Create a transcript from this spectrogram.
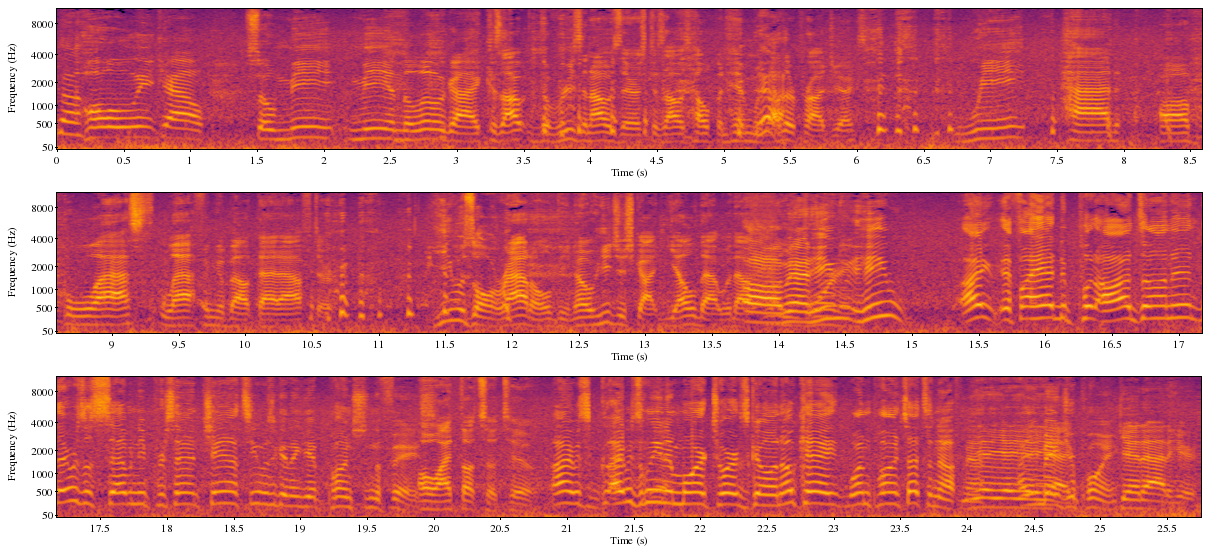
No. Holy cow! So me, me and the little guy, because I the reason I was there is because I was helping him with Yeah. other projects. We had a blast laughing about that after. He was all rattled, you know. He just got yelled at without. oh man, warning. he he. I if I had to put odds on it, there was a 70% chance he was going to get punched in the face. Oh, I thought so too. I was I was leaning more towards going, okay, one punch, that's enough, man. Yeah, yeah, yeah. You made yeah. your point. Get out of here.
